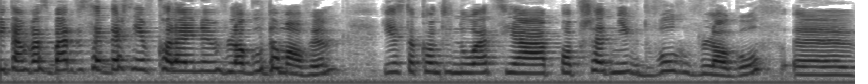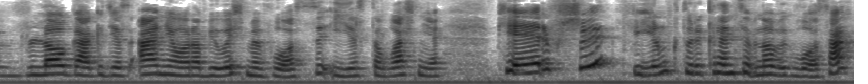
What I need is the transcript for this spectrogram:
witam Was bardzo serdecznie w kolejnym vlogu domowym. Jest to kontynuacja poprzednich dwóch vlogów. Yy, vloga, gdzie z Anią robiłyśmy włosy i jest to właśnie pierwszy film, który kręcę w nowych włosach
